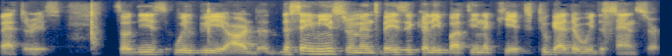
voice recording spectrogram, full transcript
batteries. So these will be are the same instrument basically, but in a kit together with the sensor.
